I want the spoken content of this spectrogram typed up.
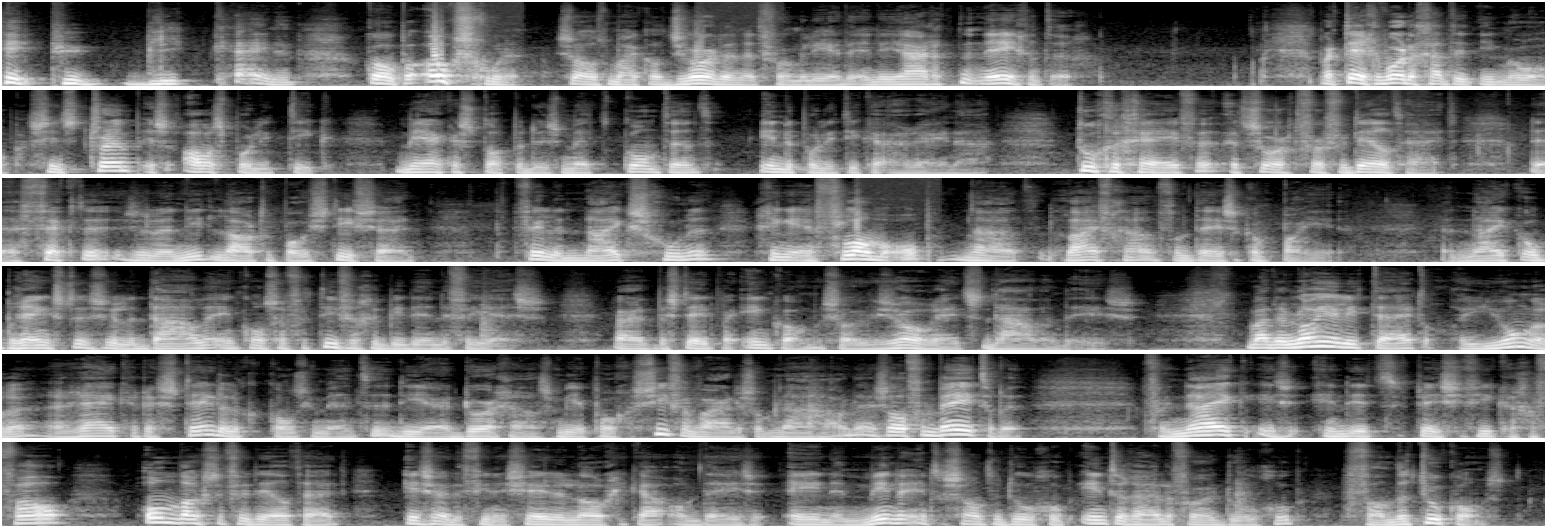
Republikeinen kopen ook schoenen, zoals Michael Jordan het formuleerde in de jaren 90. Maar tegenwoordig gaat dit niet meer op. Sinds Trump is alles politiek. Merken stoppen dus met content in de politieke arena. Toegegeven, het zorgt voor verdeeldheid. De effecten zullen niet louter positief zijn. Vele Nike-schoenen gingen in vlammen op na het livegaan van deze campagne. Nike-opbrengsten zullen dalen in conservatieve gebieden in de VS, waar het besteedbaar inkomen sowieso reeds dalende is. Maar de loyaliteit onder jongere, rijkere stedelijke consumenten, die er doorgaans meer progressieve waarden op nahouden, zal verbeteren. Voor Nike is in dit specifieke geval, ondanks de verdeeldheid, is er de financiële logica om deze ene minder interessante doelgroep in te ruilen voor een doelgroep van de toekomst.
